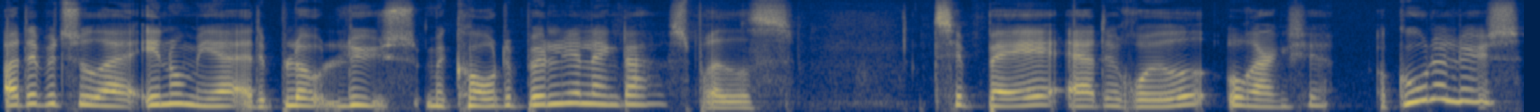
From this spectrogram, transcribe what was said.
Og det betyder, at endnu mere af det blå lys med korte bølgelængder spredes. Tilbage er det røde, orange og gule lys,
